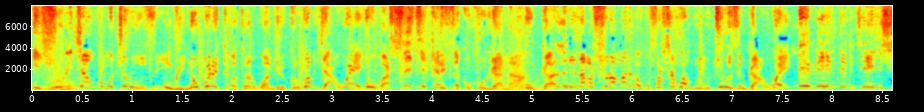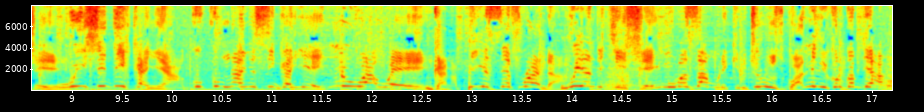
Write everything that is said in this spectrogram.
ishuri cyangwa umucuruzi. Ngwino wereke abaturarwanda ibikorwa byawe ubashishikarize kukugana. Uganire n'abashoramari bagufasha kwagura ubucuruzi bwawe n'ibindi byinshi. Wishidikanya kuko umwanya usigaye ni uwawe. Gana psf rwanda wiyandikishe mu bazamurika ibicuruzwa n'ibikorwa byabo.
